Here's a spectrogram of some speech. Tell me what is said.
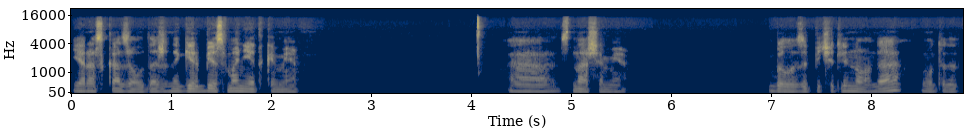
я рассказывал, даже на гербе с монетками, с нашими было запечатлено, да? Вот этот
